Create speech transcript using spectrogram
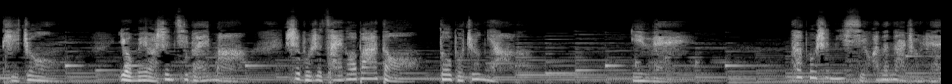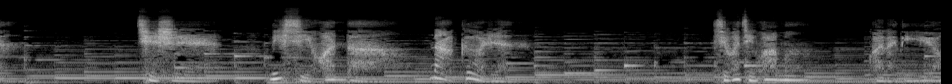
体重、有没有身骑白马、是不是才高八斗都不重要了，因为他不是你喜欢的那种人，却是你喜欢的那个人。喜欢情话吗？快来订阅哦！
